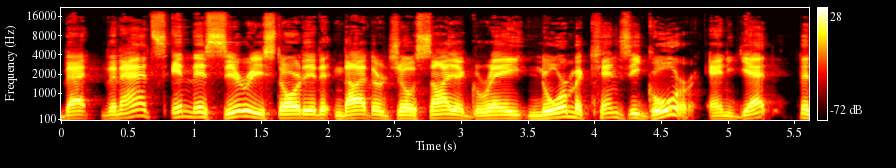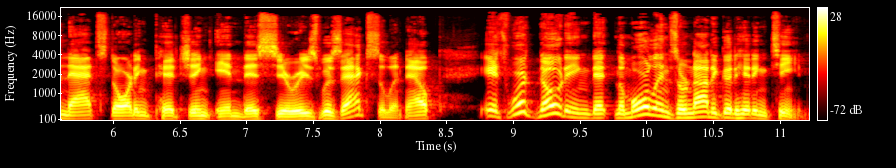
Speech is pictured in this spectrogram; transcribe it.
that the Nats in this series started neither Josiah Gray nor Mackenzie Gore, and yet the Nats starting pitching in this series was excellent. Now, it's worth noting that the Marlins are not a good hitting team.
